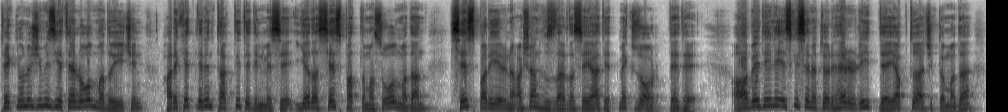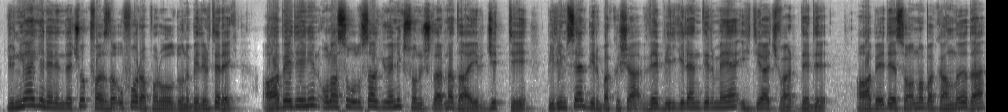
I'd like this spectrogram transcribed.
teknolojimiz yeterli olmadığı için hareketlerin taklit edilmesi ya da ses patlaması olmadan ses bariyerini aşan hızlarda seyahat etmek zor, dedi. ABD'li eski senatör Harry Reid de yaptığı açıklamada dünya genelinde çok fazla UFO raporu olduğunu belirterek ABD'nin olası ulusal güvenlik sonuçlarına dair ciddi, bilimsel bir bakışa ve bilgilendirmeye ihtiyaç var dedi. ABD Savunma Bakanlığı da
